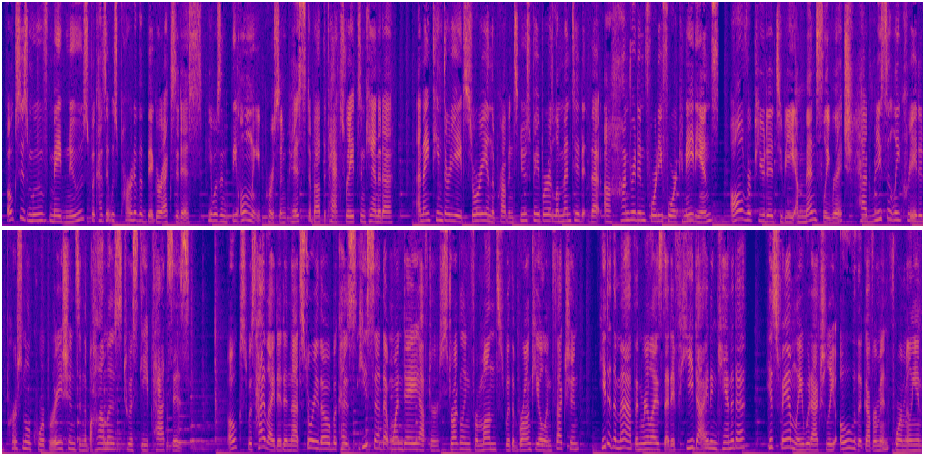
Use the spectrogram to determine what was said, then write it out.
Oakes's move made news because it was part of a bigger exodus. He wasn't the only person pissed about the tax rates in Canada. A 1938 story in the province newspaper lamented that 144 Canadians, all reputed to be immensely rich, had recently created personal corporations in the Bahamas to escape taxes. Oakes was highlighted in that story, though, because he said that one day, after struggling for months with a bronchial infection, he did the math and realized that if he died in Canada, his family would actually owe the government $4 million.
